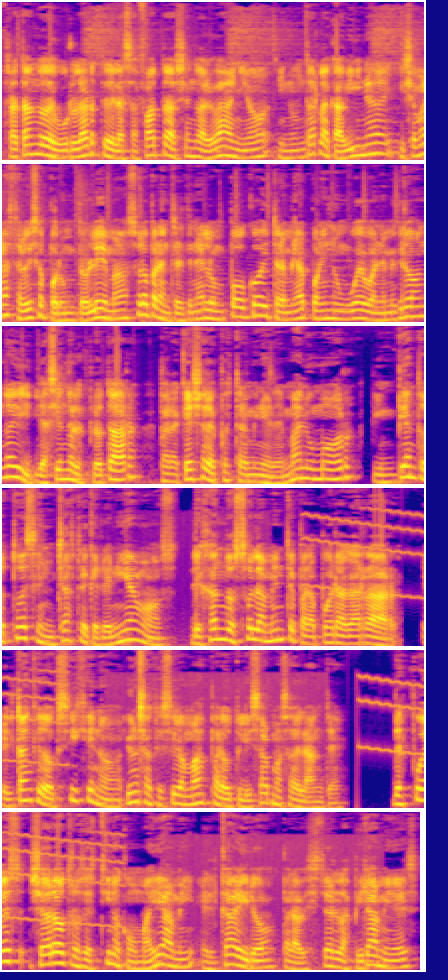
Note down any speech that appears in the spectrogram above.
tratando de burlarte de la azafata yendo al baño, inundar la cabina y llamar a servicio por un problema, solo para entretenerlo un poco y terminar poniendo un huevo en el microondas y, haciéndolo explotar, para que ella después termine de mal humor, limpiando todo ese enchastre que teníamos, dejando solamente para poder agarrar el tanque de oxígeno y unos accesorios más para utilizar más adelante. Después llegar a otros destinos como Miami, el Cairo, para visitar las pirámides,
